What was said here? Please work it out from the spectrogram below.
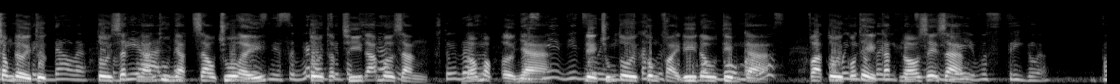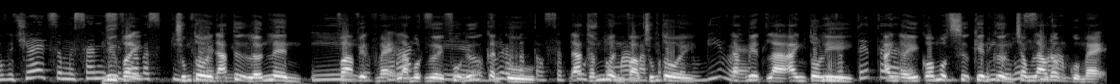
Trong đời thực, tôi rất ngán thu nhặt rau chua ấy. Tôi thậm chí đã mơ rằng nó mọc ở nhà, để chúng tôi không phải đi đâu tìm cả, và tôi có thể cắt nó dễ dàng. Như vậy, chúng tôi đã tự lớn lên, và việc mẹ là một người phụ nữ cần cù, đã thấm nhuần vào chúng tôi, đặc biệt là anh Toli, anh ấy có một sự kiên cường trong lao động của mẹ.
